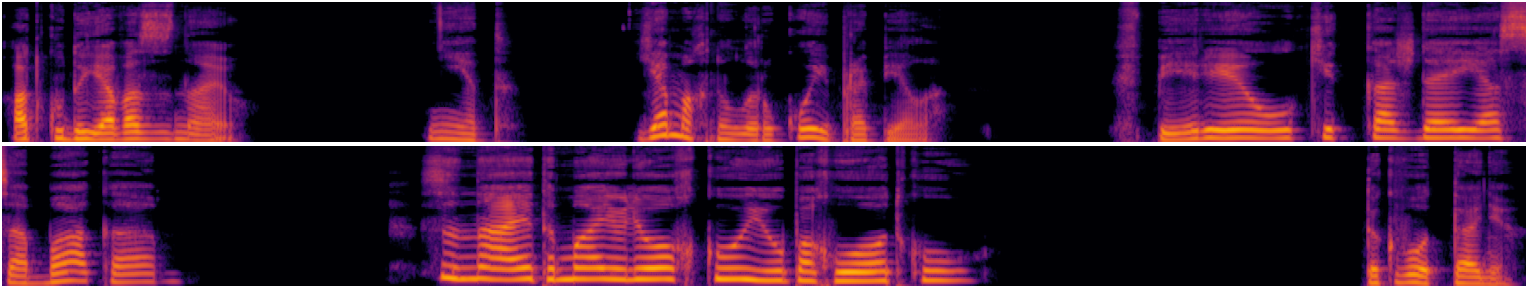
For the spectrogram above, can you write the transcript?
откуда я вас знаю? Нет. Я махнула рукой и пропела. В переулке каждая собака знает мою легкую походку. Так вот, Таня,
